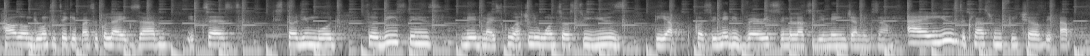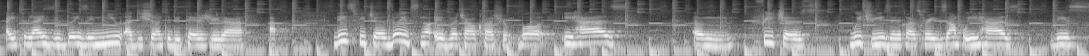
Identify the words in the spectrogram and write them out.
how long you want to take a particular exam, a test, the study mode. So these things made my school actually want us to use the app because it made it very similar to the main JAMB exam. I use the classroom feature of the app. I utilize it though it's a new addition to the Test app. This feature, though it's not a virtual classroom, but it has um, features which we use in the class. For example, it has this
